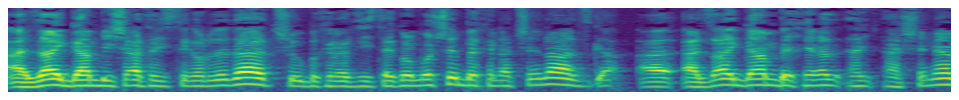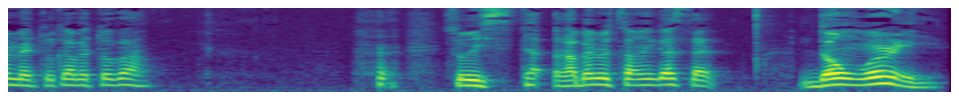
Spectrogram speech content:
אזי גם בשעת ההסתכלות לדעת, שהוא בחינת הסתכלות משה, בחינת שינה, אזי גם בחינת השינה מתוקה וטובה. So Rabbeinu is telling us that, don't worry.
